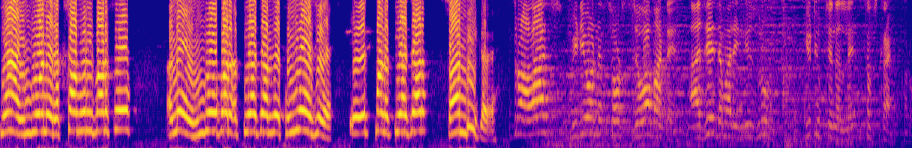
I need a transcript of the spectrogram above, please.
ત્યાં હિન્દુઓને રક્ષા પૂરી પાડશે અને હિન્દુઓ પર અત્યાચાર જે થઈ રહ્યા છે, એ એક પણ અત્યાચાર સહન નહીં કરે. મિત્રો, આવા જ વીડિયો અને શોર્ટ્સ જોવા માટે આજે જ અમારી ન્યૂઝ રૂમ યુટ્યુબ ચેનલને સબસ્ક્રાઇબ કરો.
